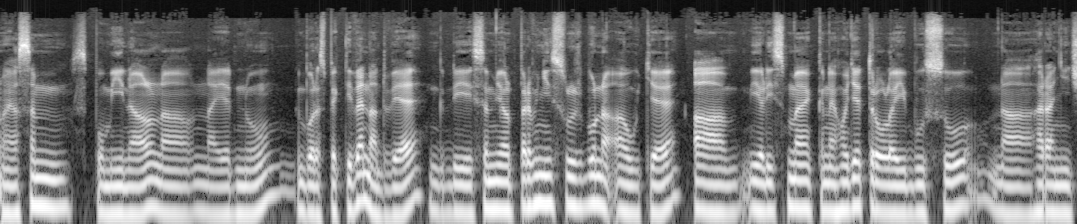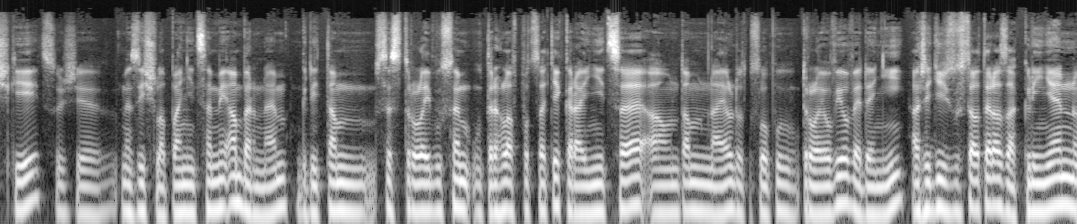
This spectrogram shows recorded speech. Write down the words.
No já jsem vzpomínal na, na jednu, nebo respektive na dvě, kdy jsem měl první službu na autě a jeli jsme k nehodě trolejbusu na Hraničky, což je mezi Šlapanicemi a Brnem, kdy tam se s trolejbusem utrhla v podstatě krajnice a on tam najel do sloupu trolejového vedení a řidič zůstal teda zaklíněn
